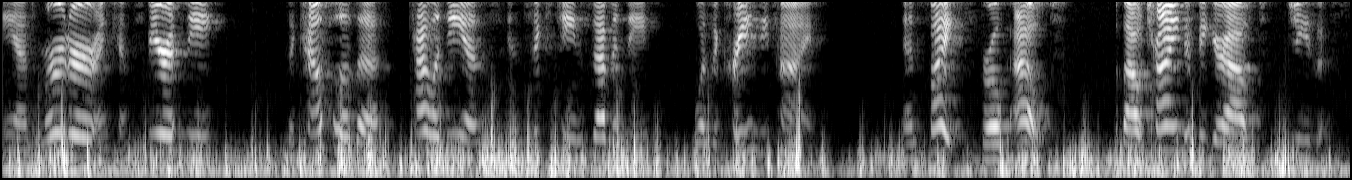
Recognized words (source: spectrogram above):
and murder and conspiracy. The Council of the Chalcedon in 1670 was a crazy time, and fights broke out about trying to figure out Jesus.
